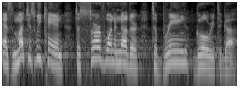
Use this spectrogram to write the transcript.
as much as we can to serve one another to bring glory to God.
